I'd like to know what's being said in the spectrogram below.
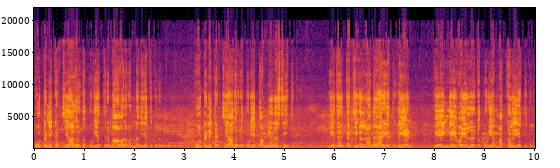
கூட்டணி கட்சியாக இருக்கக்கூடிய திருமாவளவன் அதை ஏற்றுக்கல கூட்டணி கட்சியாக இருக்கக்கூடிய கம்யூனிஸ்ட் ஏற்றுக்கல எதிர்க்கட்சிகள் நாங்கள் யார் ஏற்றுக்கல ஏன்? வேங்கை வயலில் இருக்கக்கூடிய மக்களும் ஏற்றுக்கல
